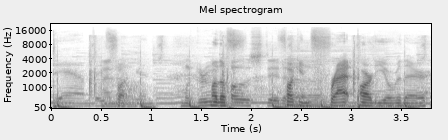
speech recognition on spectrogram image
damn, they fucking McGrew mother- posted. fucking uh, frat party over there.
